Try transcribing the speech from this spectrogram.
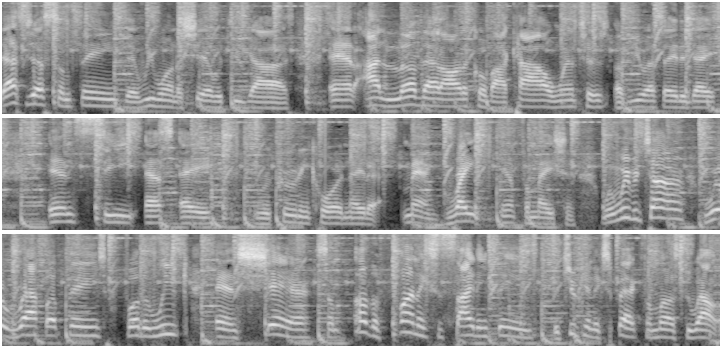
That's just some things that we want to share with you guys. And I love that article by Kyle Winters of USA Today, NCSA recruiting coordinator. Man, great information. When we return, we'll wrap up things for the week and share some other fun, exciting things that you can expect from us throughout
